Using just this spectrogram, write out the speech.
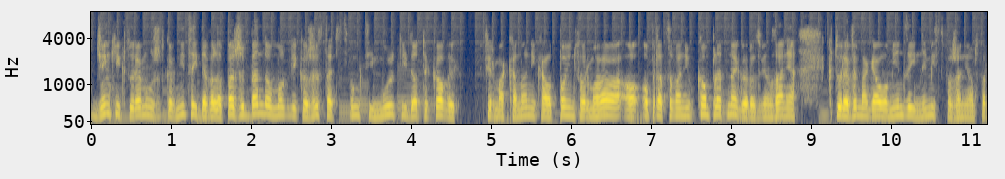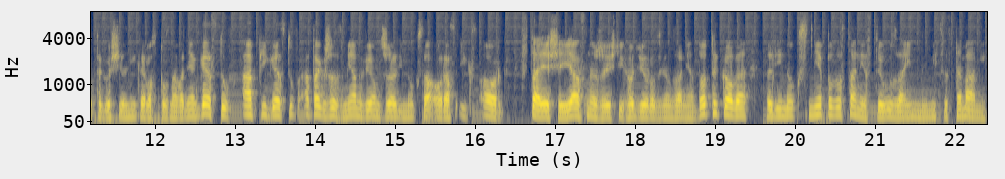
dzięki któremu użytkownicy i deweloperzy będą mogli korzystać z funkcji multidotykowych. Firma Canonical poinformowała o opracowaniu kompletnego rozwiązania, które wymagało m.in. stworzenia otwartego silnika rozpoznawania gestów, API gestów, a także zmian w jądrze Linuxa oraz Xorg. Staje się jasne, że jeśli chodzi o rozwiązania dotykowe, Linux nie pozostanie z tyłu za innymi systemami.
